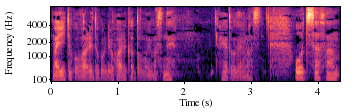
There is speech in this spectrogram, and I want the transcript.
まあいいとこ悪いとこ両方あるかと思いますね。ありがとうございます。大地佐さん。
